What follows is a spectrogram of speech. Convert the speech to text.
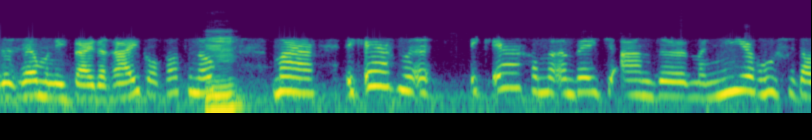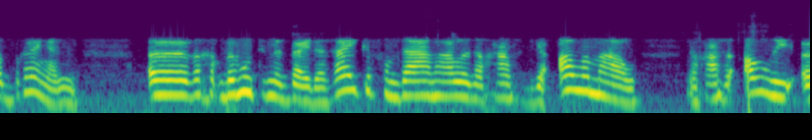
Dus helemaal niet bij de rijk of wat dan ook. Mm. Maar ik erger, me, ik erger me een beetje aan de manier hoe ze dat brengen. Eh, we, we moeten het bij de rijken vandaan halen. Dan gaan ze het weer allemaal... Dan gaan ze al die, eh,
